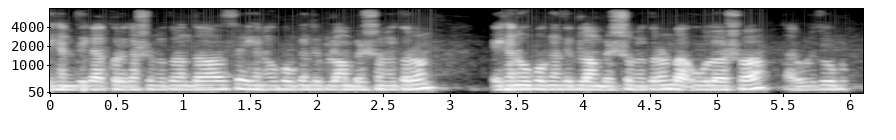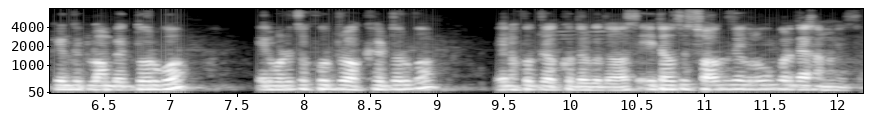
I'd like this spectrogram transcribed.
এখানে দ্বিকাক্ষরিকার সমীকরণ দেওয়া আছে, এখানে উপকেন্দ্রিক লম্বের সমীকরণ, এখানে উপকেন্দ্রিক লম্বের সমীকরণ বা উলস তারপর হচ্ছে উপকেন্দ্রিক লম্বের দৈর্ঘ্য, এরপর হচ্ছে ক্ষুদ্র অক্ষের দৈর্ঘ্য, এখানে ক্ষুদ্র অক্ষর দৈর্ঘ্য দেওয়া আছে, এটা হচ্ছে ছক যেগুলো উপরে দেখানো হয়েছে।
